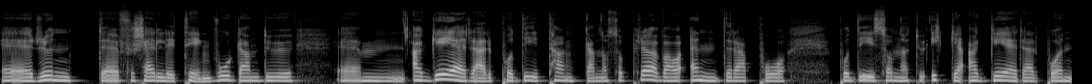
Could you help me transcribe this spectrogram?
eh, rundt forskjellige ting. Hvordan du ehm, um, agerer på de tankene, og så prøve å endre på, på de, sånn at du ikke agerer på en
